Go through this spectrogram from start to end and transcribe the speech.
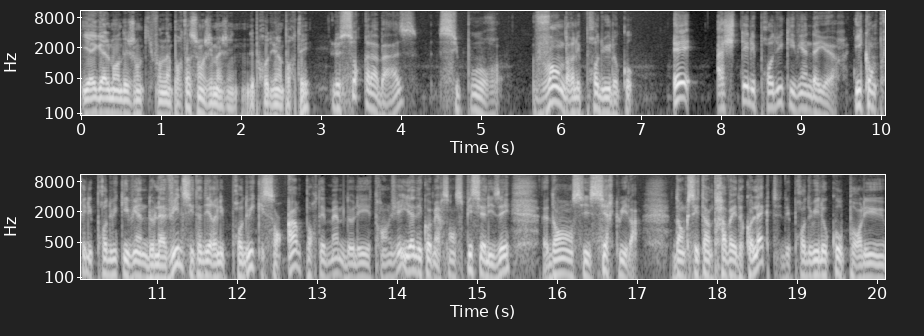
Il y a également des gens qui font de l'importation, j'imagine, des produits importés. Le souk à la base, c'est pour vendre les produits locaux et acheter les produits qui viennent d'ailleurs, y compris les produits qui viennent de la ville, c'est-à-dire les produits qui sont importés même de l'étranger. Il y a des commerçants spécialisés dans ces circuits-là. Donc c'est un travail de collecte, des produits locaux pour les,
